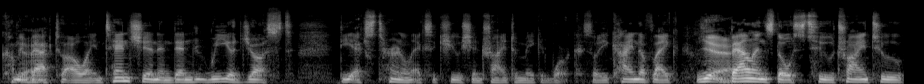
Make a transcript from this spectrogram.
coming Yeah. back to our intention, and then readjust the external execution, trying to make it work. So you kind of like Yeah. balance those two, trying to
